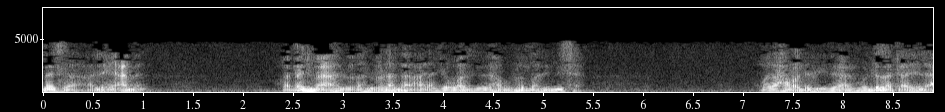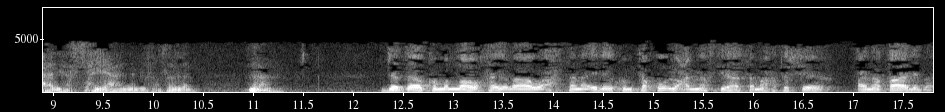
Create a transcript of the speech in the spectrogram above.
ليس عليه عمل. قد أجمع أهل العلماء على جواز الذهب والفضة للنساء. ولا حرج في ذلك ودلت عليه الأحاديث الصحيحة عن النبي صلى الله عليه وسلم. نعم. جزاكم الله خيرا وأحسن إليكم. تقول عن نفسها سماحة الشيخ أنا طالبة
